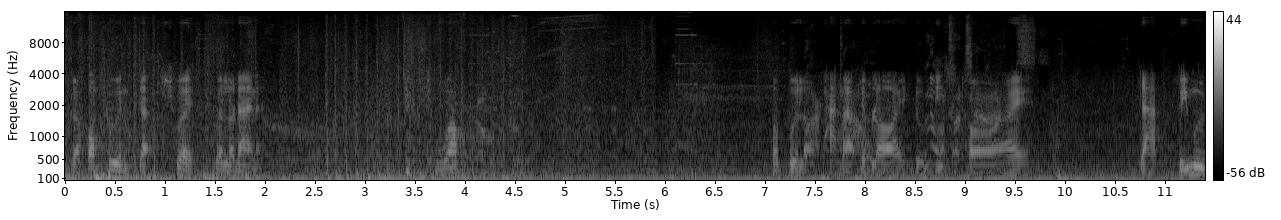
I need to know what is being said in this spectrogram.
เผื่อป้อมปืนจะช่วยเพื่อนเราได้นะชวบป้อมปืนเราพังแล้วเรียบร้อยโดนดิสทอย จากฝีมือ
